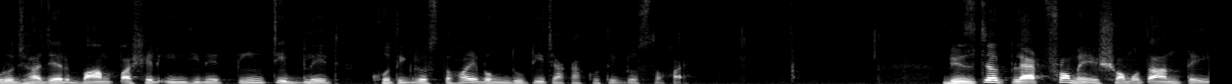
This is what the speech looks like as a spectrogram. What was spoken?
উড়োজাহাজের বাম পাশের ইঞ্জিনে তিনটি ব্লেড ক্ষতিগ্রস্ত হয় এবং দুটি চাকা ক্ষতিগ্রস্ত হয়। ডিজিটাল প্ল্যাটফর্মে সমতা আনতেই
